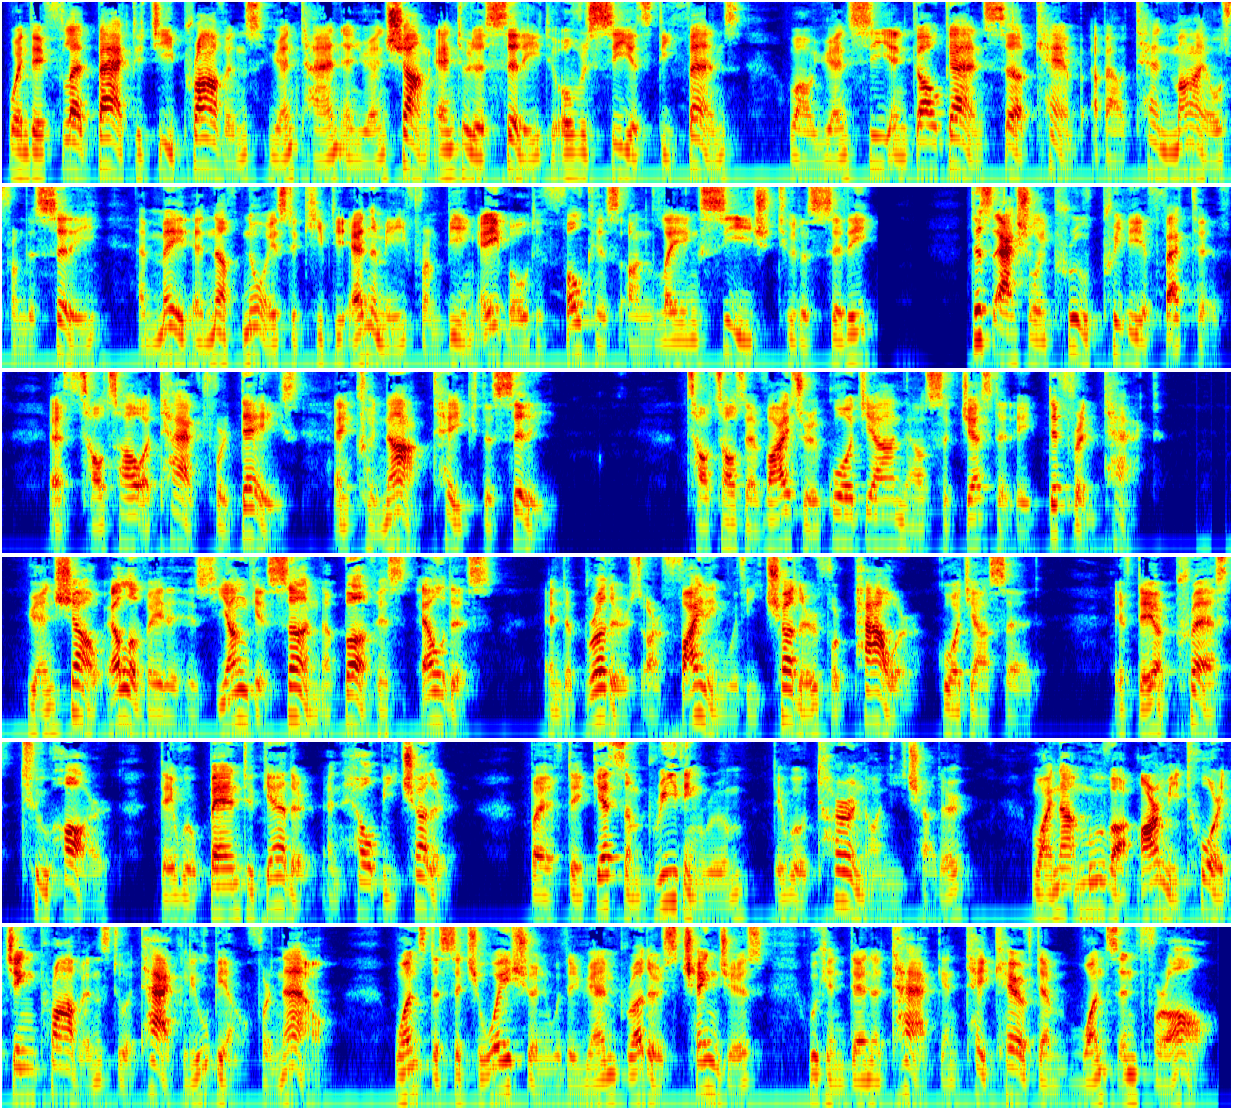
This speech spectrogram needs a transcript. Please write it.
When they fled back to Ji province, Yuan Tan and Yuan Shang entered the city to oversee its defense, while Yuan Xi and Gao Gan set up camp about 10 miles from the city and made enough noise to keep the enemy from being able to focus on laying siege to the city. This actually proved pretty effective, as Cao Cao attacked for days and could not take the city. Cao Cao's advisor Guo Jia now suggested a different tact. Yuan Shao elevated his youngest son above his eldest, and the brothers are fighting with each other for power, Guo Jia said. If they are pressed too hard, they will band together and help each other. But if they get some breathing room, they will turn on each other. Why not move our army toward Jing province to attack Liu Biao for now? Once the situation with the Yuan brothers changes, we can then attack and take care of them once and for all.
